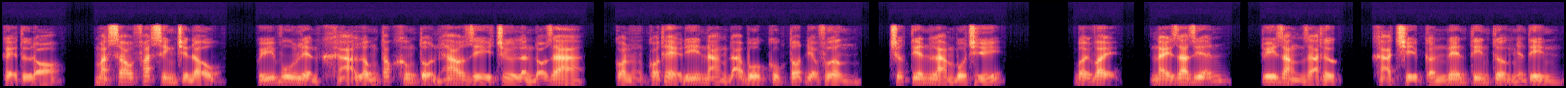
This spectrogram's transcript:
kể từ đó, mặt sau phát sinh chiến đấu, quý vu liền khả lông tóc không tổn hao gì trừ lần đó ra, còn có thể đi nàng đã bố cục tốt địa phương, trước tiên làm bố trí. Bởi vậy, này ra diễn, tuy rằng giả thực, khả chỉ cần nên tin tưởng nhân tin,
